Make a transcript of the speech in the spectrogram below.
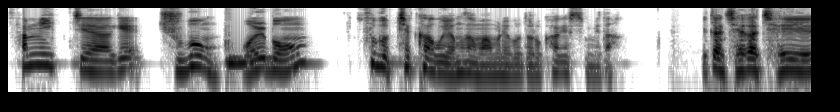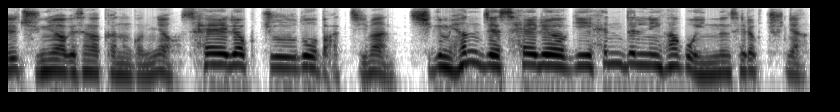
삼익제약의 주봉, 월봉 수급 체크하고 영상 마무리해 보도록 하겠습니다. 일단 제가 제일 중요하게 생각하는 건요. 세력주도 맞지만 지금 현재 세력이 핸들링하고 있는 세력주냐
